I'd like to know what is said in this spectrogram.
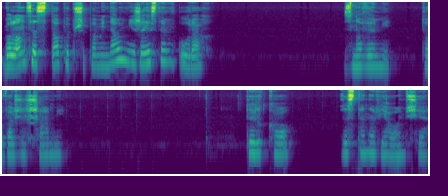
Bolące stopy przypominały mi, że jestem w górach z nowymi towarzyszami. Tylko zastanawiałam się,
